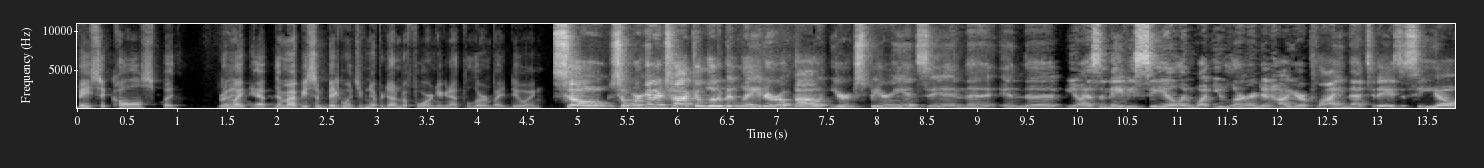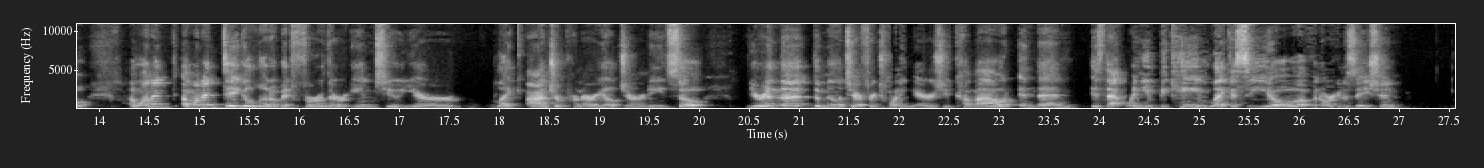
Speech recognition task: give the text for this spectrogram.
basic calls, but you Right. might have there might be some big ones you've never done before, and you're gonna have to learn by doing. So, so we're going to talk a little bit later about your experience in the in the you know as a Navy SEAL and what you learned and how you're applying that today as a CEO. I want to I want to dig a little bit further into your like entrepreneurial journey. So you're in the the military for 20 years. You come out, and then is that when you became like a CEO of an organization?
